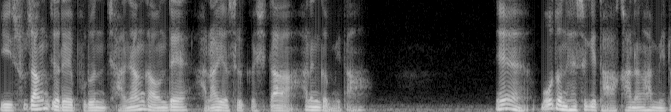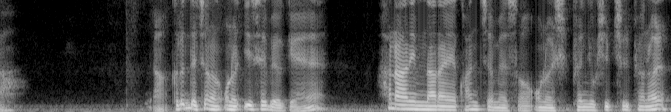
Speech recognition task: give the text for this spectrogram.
이 수장절에 부른 찬양 가운데 하나였을 것이다 하는 겁니다. 예, 모든 해석이 다 가능합니다. 야, 그런데 저는 오늘 이 새벽에 하나님 나라의 관점에서 오늘 시편 67편을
